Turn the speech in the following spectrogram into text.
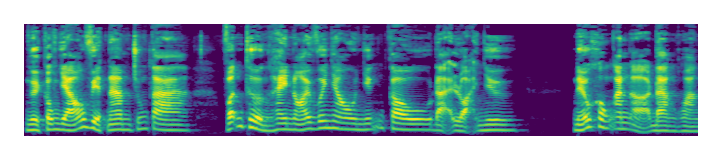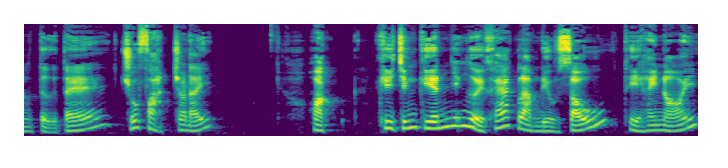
Người công giáo Việt Nam chúng ta vẫn thường hay nói với nhau những câu đại loại như nếu không ăn ở đàng hoàng tử tế, Chúa phạt cho đấy. Hoặc khi chứng kiến những người khác làm điều xấu thì hay nói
